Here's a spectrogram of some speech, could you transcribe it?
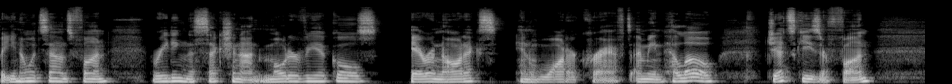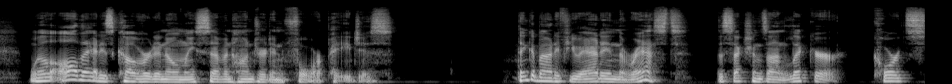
But you know what sounds fun? Reading the section on motor vehicles, aeronautics, and watercraft. I mean, hello, jet skis are fun. Well, all that is covered in only 704 pages. Think about if you add in the rest the sections on liquor, courts,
